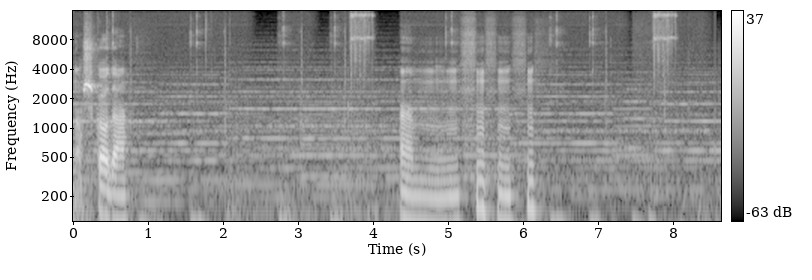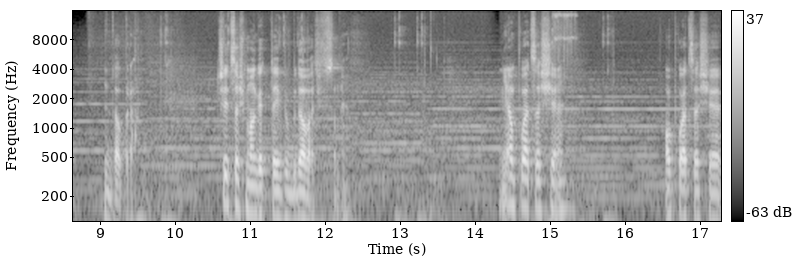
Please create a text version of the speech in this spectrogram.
No, szkoda. Hm. Dobra. Czy coś mogę tutaj wybudować w sumie? Nie opłaca się opłaca się.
